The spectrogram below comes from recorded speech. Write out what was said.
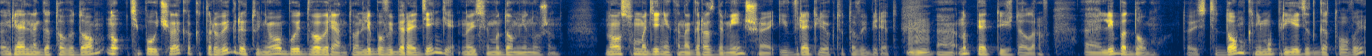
реально готовый дом. Ну, типа у человека, который выиграет, у него будет два варианта. Он либо выбирает деньги, ну, если ему дом не нужен, но сумма денег, она гораздо меньше, и вряд ли ее кто-то выберет. Uh, ну, 5 тысяч долларов. Uh, либо дом. То есть дом к нему приедет готовый,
